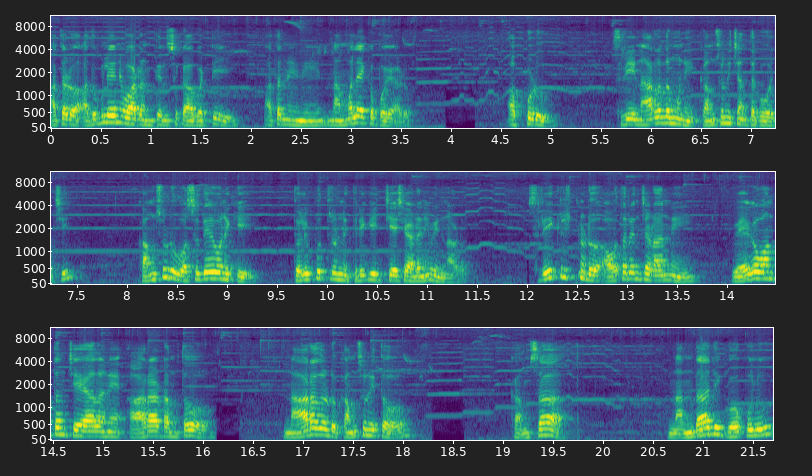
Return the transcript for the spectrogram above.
అతడు అదుపులేని వాడని తెలుసు కాబట్టి అతనిని నమ్మలేకపోయాడు. అప్పుడు శ్రీ నారదముని కంసుని చెంతకు వచ్చి కంసుడు వసుదేవునికి తొలిపుత్రుని తిరిగి ఇచ్చేశాడని విన్నాడు. శ్రీకృష్ణుడు అవతరించడాన్ని వేగవంతం చేయాలనే ఆరాటంతో నారదుడు కంసునితో కంస నందాది గోపులు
